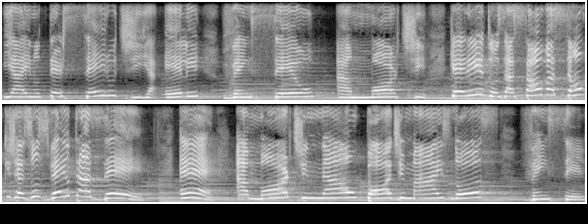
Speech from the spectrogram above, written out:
E aí no terceiro dia ele venceu a morte. Queridos, a salvação que Jesus veio trazer é morte não pode mais nos vencer.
